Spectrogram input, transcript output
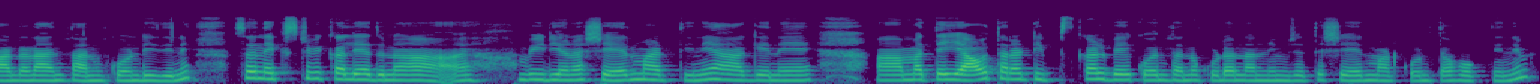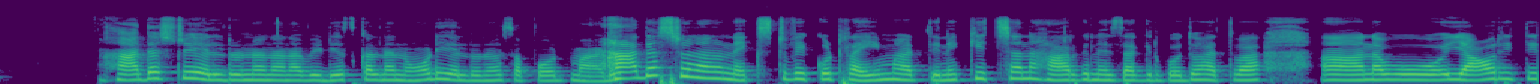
ಮಾಡೋಣ ಅಂತ ಅಂದ್ಕೊಂಡಿದ್ದೀನಿ ಸೊ ನೆಕ್ಸ್ಟ್ ವೀಕಲ್ಲಿ ಅದನ್ನು ವಿಡಿಯೋನ ಶೇರ್ ಮಾಡ್ತೀನಿ. ಹಾಗೆಯೇ ಮತ್ತು ಯಾವ ಥರ ಟಿಪ್ಸ್ಗಳು ಬೇಕು ಅಂತಲೂ ಕೂಡ ನಾನು ನಿಮ್ಮ ಜೊತೆ ಶೇರ್ ಮಾಡ್ಕೊಳ್ತಾ ಹೋಗ್ತೀನಿ. ಆದಷ್ಟು ಎಲ್ಲರೂ ನನ್ನ ವೀಡಿಯೋಸ್ಗಳನ್ನ ನೋಡಿ ಎಲ್ಲರೂ ಸಪೋರ್ಟ್ ಮಾಡಿ. ಆದಷ್ಟು ನಾನು ನೆಕ್ಸ್ಟ್ ವೀಕು ಟ್ರೈ ಮಾಡ್ತೀನಿ. ಕಿಚನ್ ಆರ್ಗನೈಸ್ ಆಗಿರ್ಬೋದು ಅಥವಾ ನಾವು ಯಾವ ರೀತಿ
